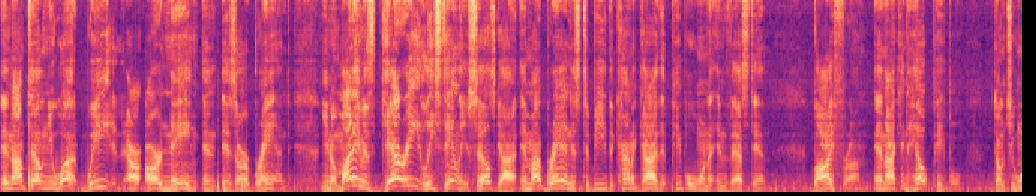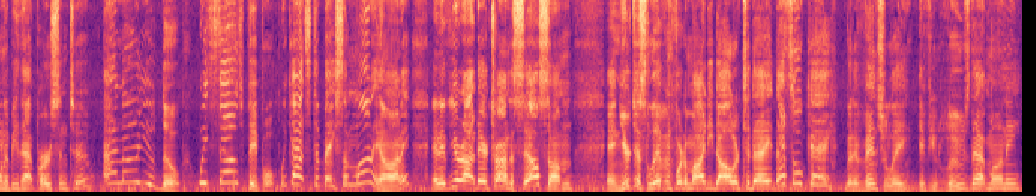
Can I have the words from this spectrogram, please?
And I'm telling you what, we, our, our name is our brand. You know, my name is Gary Lee Stanley, sales guy, and my brand is to be the kind of guy that people want to invest in, buy from, and I can help people. Don't you want to be that person too? I know you do. We salespeople. We got to make some money, honey. And if you're out there trying to sell something and you're just living for the mighty dollar today, that's okay. But eventually, if you lose that money,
